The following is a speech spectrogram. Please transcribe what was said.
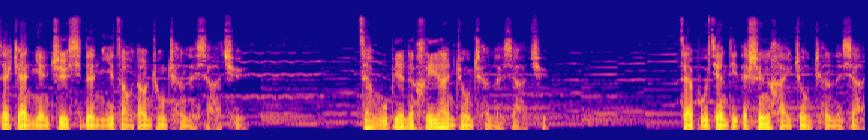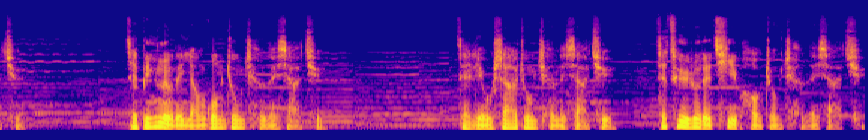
在沾黏窒息的泥沼当中沉了下去，在无边的黑暗中沉了下去，在不见底的深海中沉了下去，在冰冷的阳光中沉了下去，在流沙中沉了下去，在脆弱的气泡中沉了下去。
